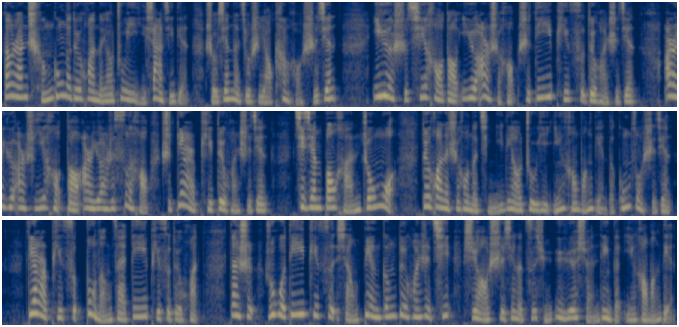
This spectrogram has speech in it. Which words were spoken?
当然，成功的兑换呢，要注意以下几点。首先呢，就是要看好时间。一月十七号到一月二十号是第一批次兑换时间，二月二十一号到二月二十四号是第二批兑换时间，期间包含周末。兑换的时候呢，请一定要注意银行网点的工作时间。第二批次不能在第一批次兑换，但是如果第一批次想变更兑换日期，需要事先的咨询预约选定的银行网点。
